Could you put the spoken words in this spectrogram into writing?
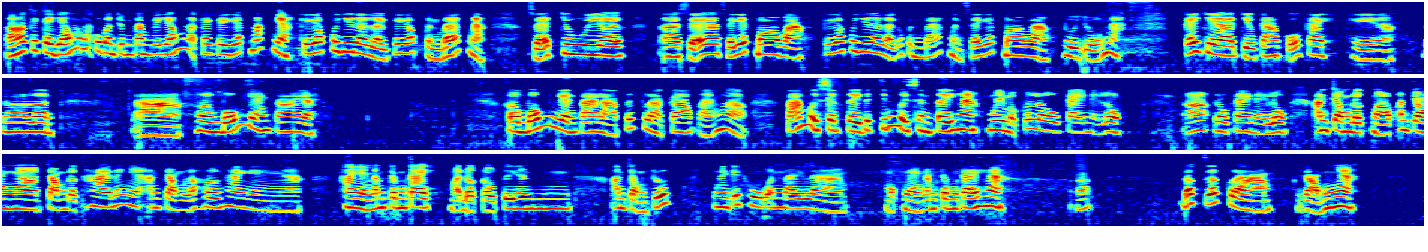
Đó cái cây giống của bên trung tâm cây giống là cái cây ghép mắt nha. Cái gốc ở dưới đây là cái gốc bình bát nè. Sẽ chui ờ, à, sẽ sẽ ghép bo vào. Cái gốc ở dưới đây là cái bình bát mình sẽ ghép bo vào nuôi dưỡng nè cái chiều cao của cây thì à, đo lên là hơn 4 gang tay rồi. Hơn 4 gang tay là, tức là cao khoảng là 80 cm đến 90 cm ha, nguyên một cái lô cây này luôn. Đó, lô cây này luôn. Anh trồng được một, anh trồng à, trồng được hai đó nha. Anh trồng là hơn 2.000 2.500 à, cây mà đợt đầu tiên anh anh trồng trước. Nguyên cái khu bên đây là 1.500 cây ha. Đó. đất rất là rộng nha.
